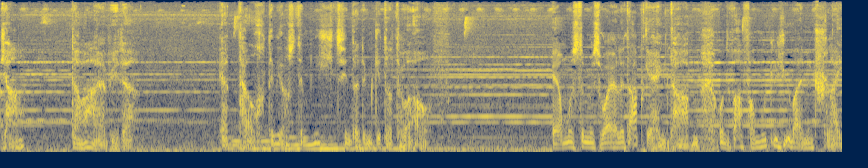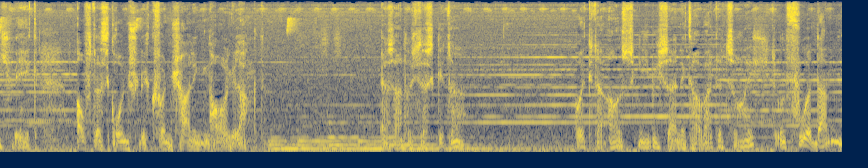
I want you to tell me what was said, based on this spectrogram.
Ja, da war er wieder. Er tauchte wie aus dem Nichts hinter dem Gittertor auf. Er musste Miss Violet abgehängt haben und war vermutlich über einen Schleichweg auf das Grundstück von Charlington Hall gelangt. Er sah durch das Gitter, rückte ausgiebig seine Krawatte zurecht und fuhr dann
